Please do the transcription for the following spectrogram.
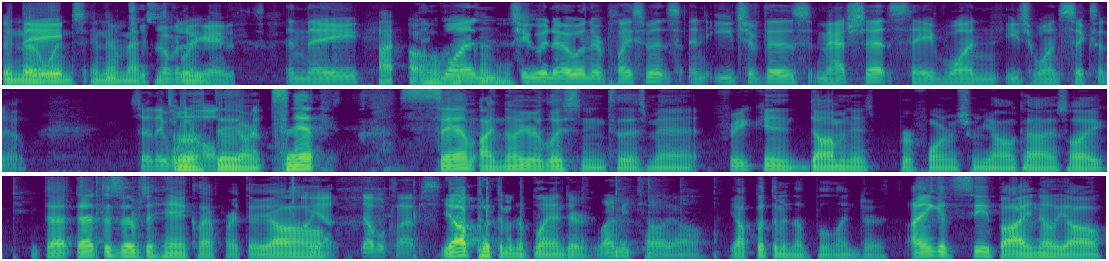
in their They wins in their matches. over their games, and they I, oh, my won goodness. two and zero in their placements, and each of those match sets they won each one six and zero. So they won Ugh, all. they are. Sam. Sam, I know you're listening to this, man. Freaking dominant performance from y'all guys. Like that. That deserves a hand clap right there, y'all. Oh yeah, double claps. Y'all put them in the blender. Let me tell y'all. Y'all put them in the blender. I ain't get to see it, but I know y'all.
